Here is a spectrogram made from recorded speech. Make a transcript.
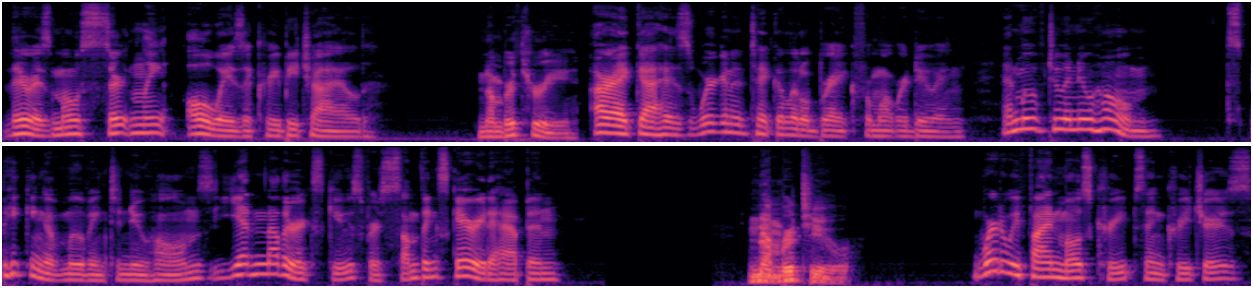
There is most certainly always a creepy child. Number 3. Alright, guys, we're gonna take a little break from what we're doing and move to a new home. Speaking of moving to new homes, yet another excuse for something scary to happen. Number 2. Where do we find most creeps and creatures?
